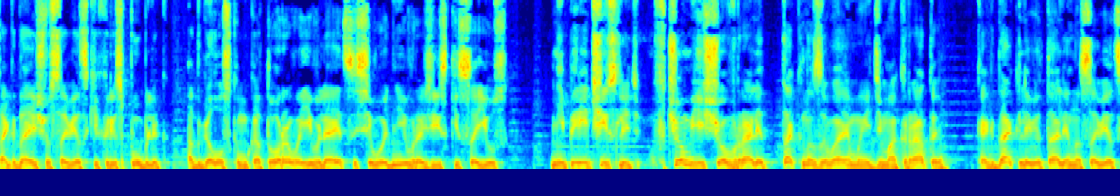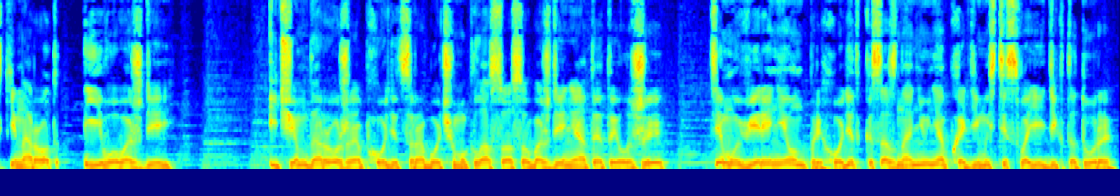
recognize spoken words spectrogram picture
тогда еще советских республик, отголоском которого является сегодня Евразийский Союз. Не перечислить, в чем еще врали так называемые демократы, когда клеветали на советский народ и его вождей. И чем дороже обходится рабочему классу освобождение от этой лжи, тем увереннее он приходит к осознанию необходимости своей диктатуры.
